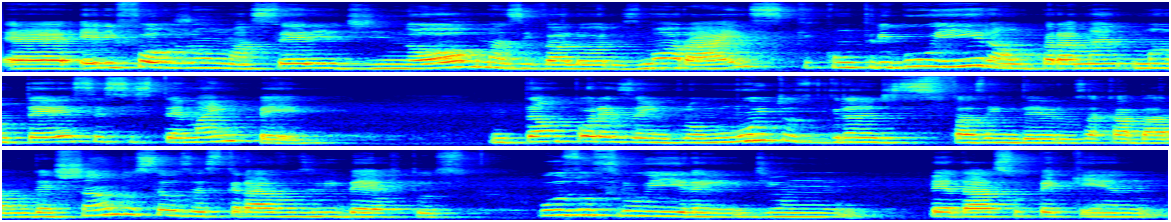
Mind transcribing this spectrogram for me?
é, ele forjou uma série de normas e valores morais que contribuíram para manter esse sistema em pé. Então, por exemplo, muitos grandes fazendeiros acabaram deixando seus escravos libertos usufruírem de um pedaço pequeno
